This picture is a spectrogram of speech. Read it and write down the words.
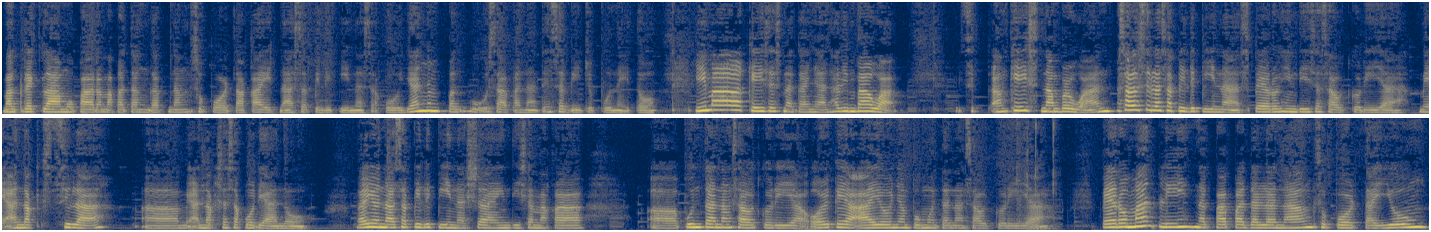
magreklamo para makatanggap ng suporta kahit nasa Pilipinas ako? Yan yung pag-uusapan natin sa video po na ito. May mga cases na ganyan. Halimbawa, ang case number one, kasal sila sa Pilipinas pero hindi sa South Korea. May anak sila, uh, may anak siya sa Koreano. Ngayon, nasa Pilipinas siya, hindi siya maka uh, punta ng South Korea or kaya ayaw niyang pumunta ng South Korea. Pero monthly, nagpapadala ng suporta yung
